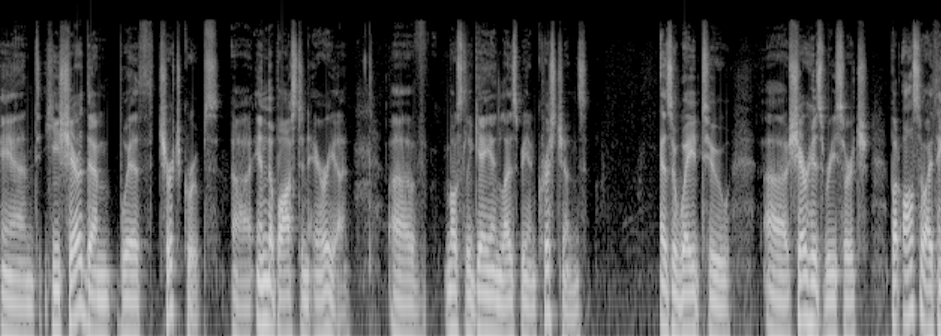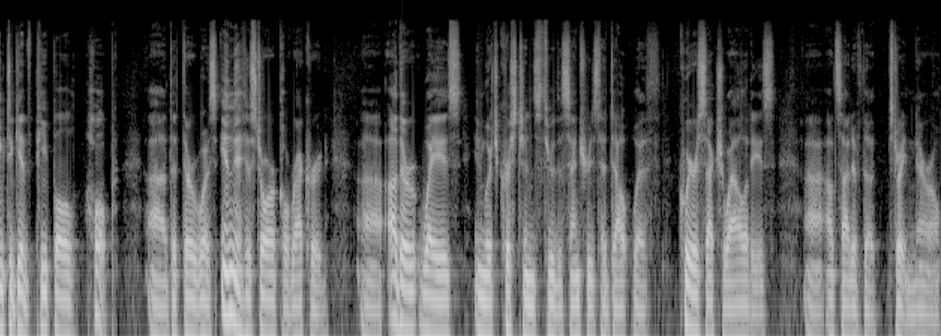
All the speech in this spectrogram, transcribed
And he shared them with church groups uh, in the Boston area of mostly gay and lesbian Christians as a way to uh, share his research, but also, I think, to give people hope uh, that there was in the historical record uh, other ways in which Christians through the centuries had dealt with queer sexualities uh, outside of the straight and narrow.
